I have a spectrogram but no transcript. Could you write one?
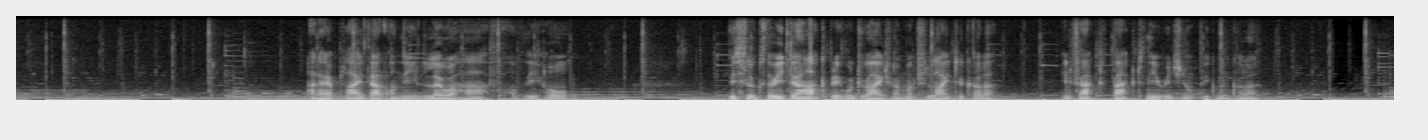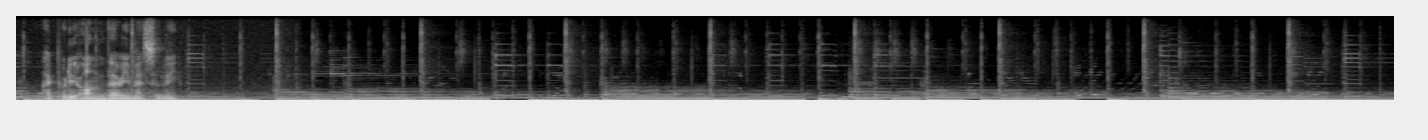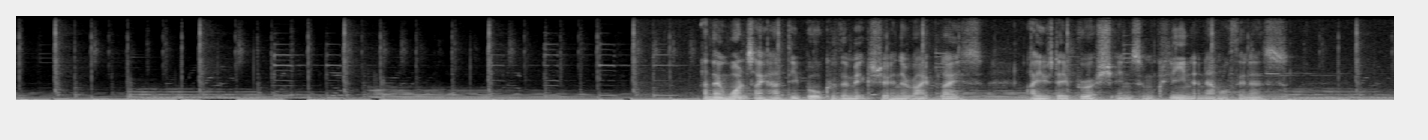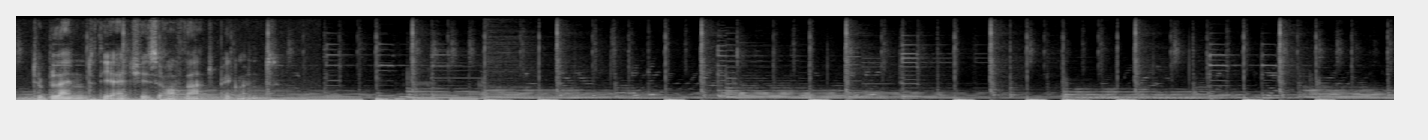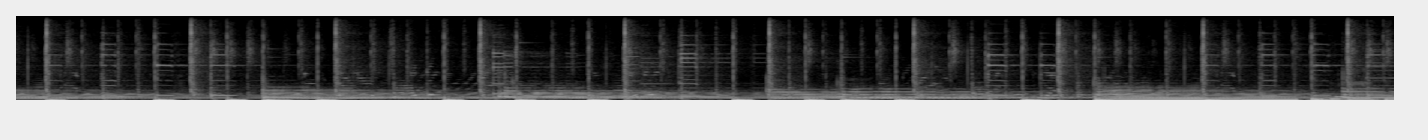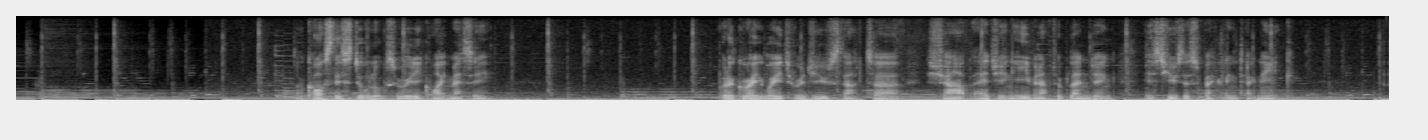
and I applied that on the lower half of the hull. This looks very dark but it will dry to a much lighter colour, in fact back to the original pigment colour. I put it on very messily And then once I had the bulk of the mixture in the right place, I used a brush in some clean enamel thinners to blend the edges of that pigment. Of course this still looks really quite messy, but a great way to reduce that uh, sharp edging even after blending is to use the speckling technique.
